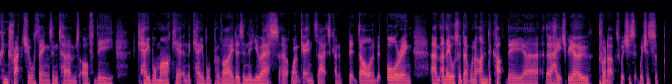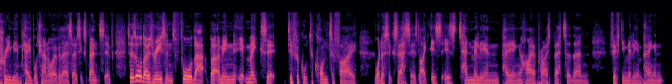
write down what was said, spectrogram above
contractual things in terms of the cable market and the cable providers in the US. I won't get into that; it's kind of a bit dull and a bit boring. Um, and they also don't want to undercut the uh, the HBO product, which is which is a premium cable channel over there, so it's expensive. So there's all those reasons for that. But I mean, it makes it difficult to quantify what a success is. Like, is is 10 million paying a higher price better than 50 million paying an,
